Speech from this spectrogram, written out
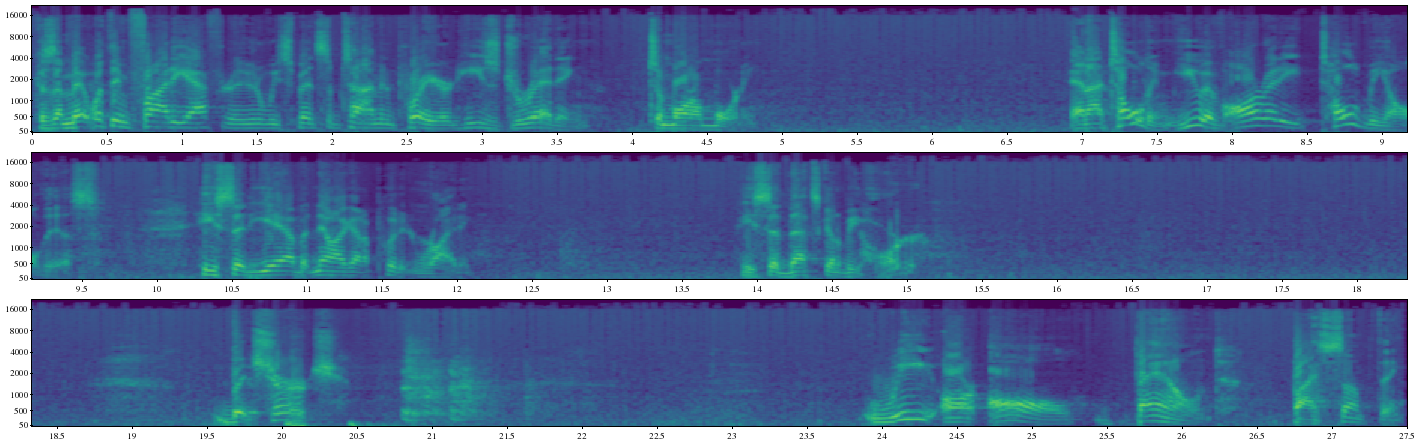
Because I met with him Friday afternoon and we spent some time in prayer, and he's dreading tomorrow morning. And I told him, You have already told me all this. He said, Yeah, but now I got to put it in writing. He said, That's going to be harder. But, church, we are all bound by something.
